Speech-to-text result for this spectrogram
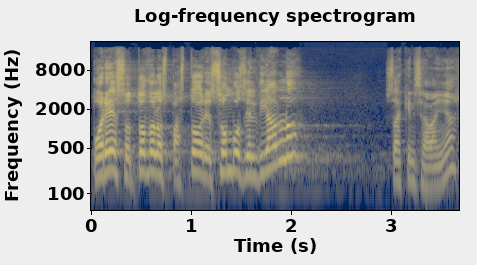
por eso todos los pastores somos del diablo, sáquense a bañar.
